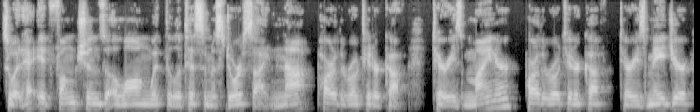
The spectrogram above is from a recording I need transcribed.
so it, it functions along with the latissimus dorsi, not part of the rotator cuff. Teres minor, part of the rotator cuff, teres major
